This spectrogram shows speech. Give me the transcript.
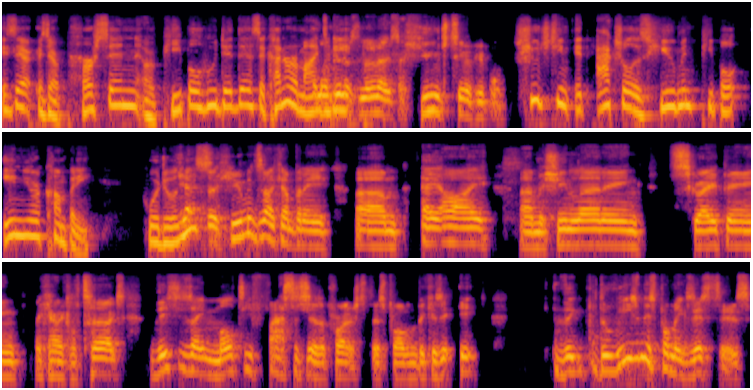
Is there is there a person or people who did this? It kind of reminds oh me. No, no, it's a huge team of people. Huge team. It actual is human people in your company who are doing yes, this. so humans in our company, um, AI, uh, machine learning, scraping, mechanical Turks. This is a multifaceted approach to this problem because it, it the, the reason this problem exists is,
